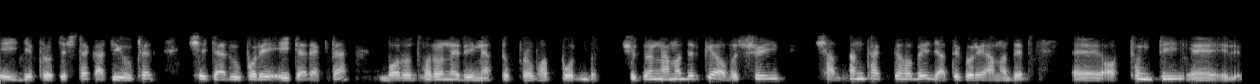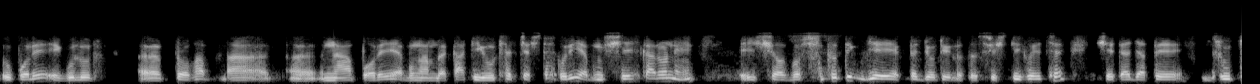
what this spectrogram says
এই যে প্রচেষ্টা কাটিয়ে ওঠার সেটার উপরে এইটার একটা বড় ধরনের ঋণাত্মক প্রভাব পড়বে। সুতরাং আমাদেরকে অবশ্যই সাবধান থাকতে হবে যাতে করে আমাদের অর্থনীতি উপরে এগুলোর প্রভাব না পড়ে এবং আমরা কাটিয়ে ওঠার চেষ্টা করি এবং সে কারণে এই সর্বসাম্প্রতিক যে একটা জটিলতা সৃষ্টি হয়েছে সেটা যাতে দ্রুত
